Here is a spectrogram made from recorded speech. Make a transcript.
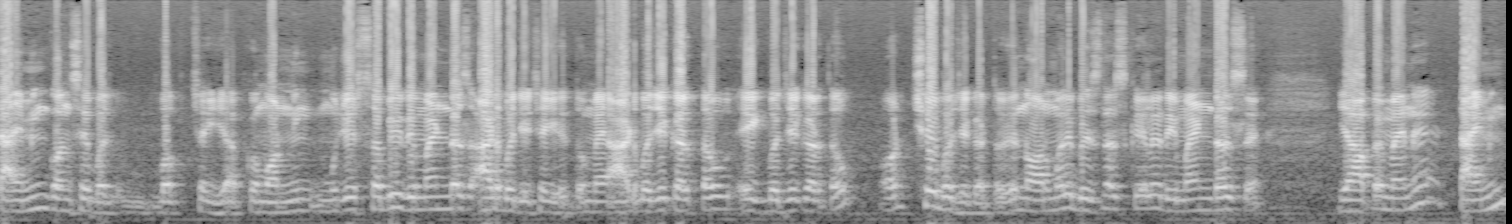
टाइमिंग कौन से वक्त चाहिए? आपको मॉर्निंग मुझे सभी रिमाइंडर्स आठ बजे चाहिए तो मैं आठ बजे करता हूँ, एक बजे करता हूँ और छः बजे करता हूँ। ये नॉर्मली बिज़नेस के लिए रिमाइंडर्स है। यहाँ पे मैंने टाइमिंग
